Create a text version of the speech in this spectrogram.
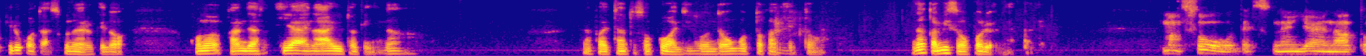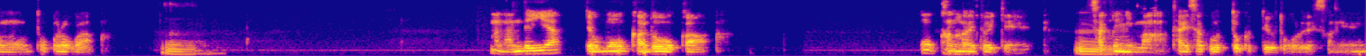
起きることは少ないけど、この患者嫌やな、ああいう時にな。やっぱりちゃんとそこは自分で思っとかないと、なんかミス起こるよね、やっぱり。まあそうですね。嫌やなと思うところが、うん。まあなんで嫌って思うかどうかを考えといて、うん、先にまあ対策打っとくっていうところですかね。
